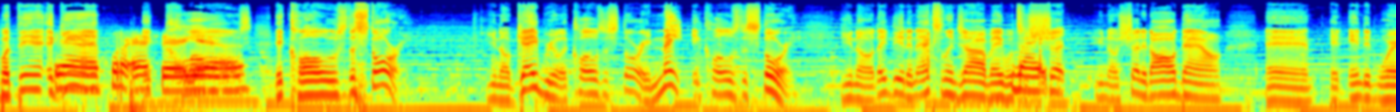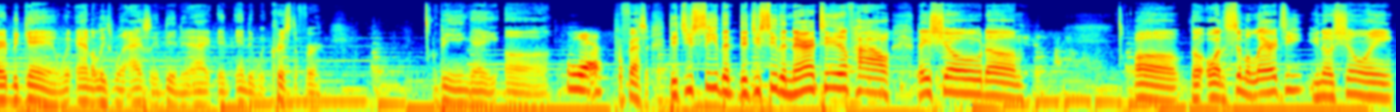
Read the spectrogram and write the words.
But then again, yeah, poor Asher, it closed, yeah. it closed the story. You know, Gabriel, it closed the story. Nate, it closed the story. You know, they did an excellent job able to right. shut, you know, shut it all down, and it ended where it began with Annalise. Well, actually, it didn't. It, ended with Christopher being a uh, yeah professor. Did you see the Did you see the narrative? How they showed um, uh, the or the similarity? You know, showing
